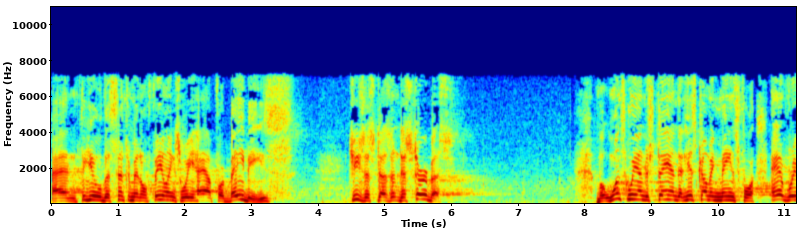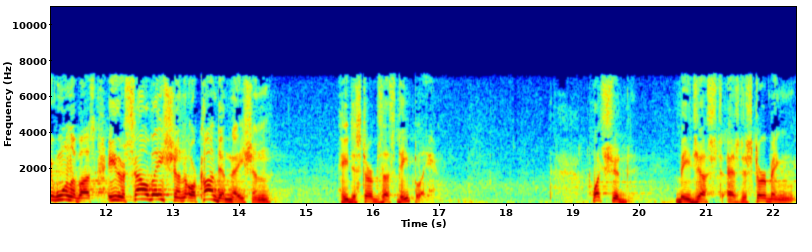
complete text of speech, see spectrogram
and feel the sentimental feelings we have for babies, Jesus doesn't disturb us. But once we understand that His coming means for every one of us either salvation or condemnation, He disturbs us deeply. What should be just as disturbing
